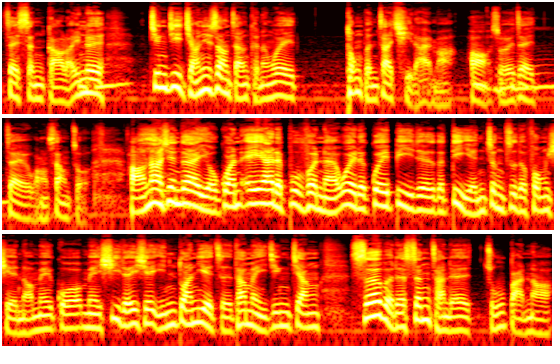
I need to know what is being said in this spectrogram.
在升高了，因为经济强劲上涨，可能会通膨再起来嘛，啊，所以再再往上走。好，那现在有关 AI 的部分呢，为了规避这个地缘政治的风险呢，美国美系的一些云端业者，他们已经将 server 的生产的主板呢，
